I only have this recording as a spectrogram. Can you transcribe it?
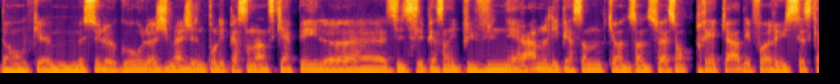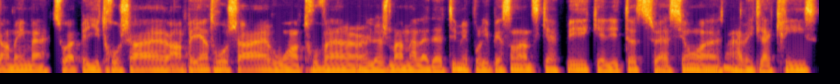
Donc, euh, Monsieur Legault, j'imagine pour les personnes handicapées, là, euh, c'est c'est les personnes les plus vulnérables, les personnes qui ont une, une situation précaire, des fois réussissent quand même à soit à payer trop cher, en payant trop cher ou en trouvant un logement mal adapté. Mais pour les personnes handicapées, quel état de situation euh, avec la crise?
